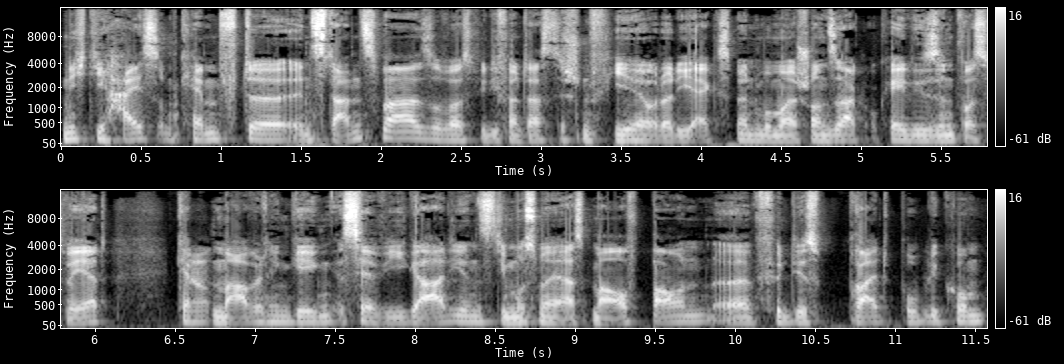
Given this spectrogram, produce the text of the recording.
nicht die heiß umkämpfte Instanz war, sowas wie die Fantastischen Vier oder die X-Men, wo man schon sagt, okay, die sind was wert. Captain Marvel hingegen ist ja wie Guardians, die muss man ja erstmal aufbauen äh, für das breite Publikum.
